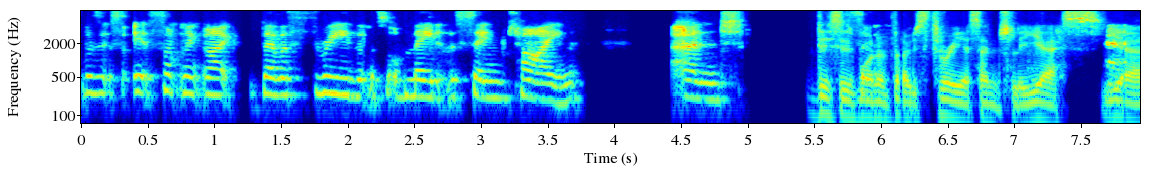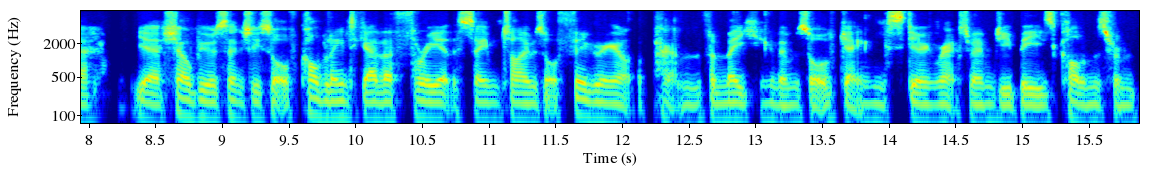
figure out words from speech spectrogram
Was it? It's something like there were three that were sort of made at the same time, and This is So- one of those three, essentially. Yes. Yeah. Yeah. Shelby was essentially sort of cobbling together three at the same time, sort of figuring out the pattern for making them, sort of getting steering racks from MGBs, columns from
